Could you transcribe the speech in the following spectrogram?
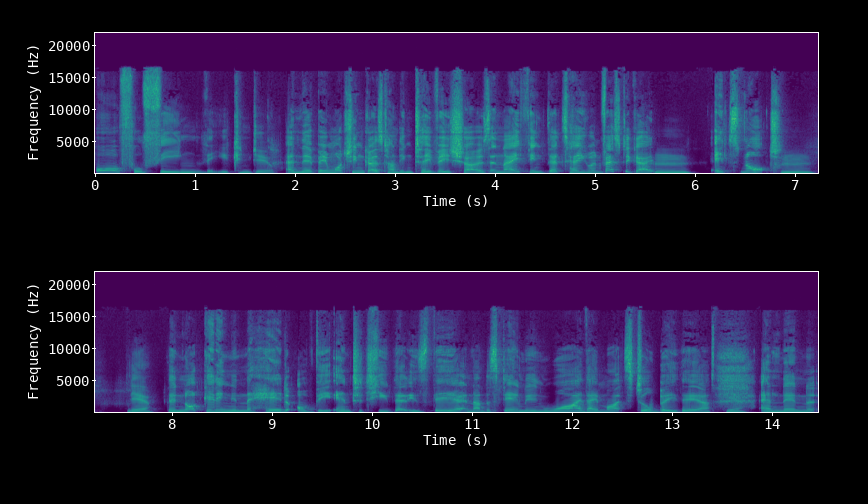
awful thing that you can do. And they've been watching ghost hunting TV shows and they think that's how you investigate. Mm. It's not. Mm. Yeah. They're not getting in the head of the entity that is there and understanding why they might still be there. Yeah. And then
